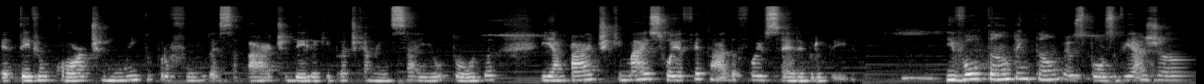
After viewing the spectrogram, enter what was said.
é, teve um corte muito profundo, essa parte dele aqui praticamente saiu toda, e a parte que mais foi afetada foi o cérebro dele. E voltando então, meu esposo viajando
